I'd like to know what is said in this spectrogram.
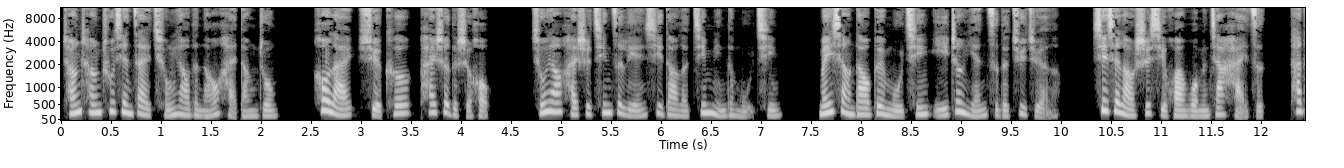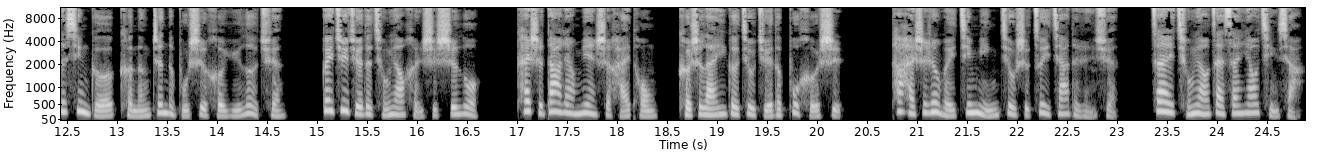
常常出现在琼瑶的脑海当中。后来雪珂拍摄的时候，琼瑶还是亲自联系到了金明的母亲，没想到被母亲义正言辞的拒绝了。谢谢老师喜欢我们家孩子，他的性格可能真的不适合娱乐圈。被拒绝的琼瑶很是失落，开始大量面试孩童，可是来一个就觉得不合适。他还是认为金明就是最佳的人选。在琼瑶再三邀请下，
